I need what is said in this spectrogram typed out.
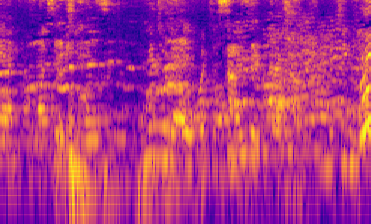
and the message is they want to see the climate change.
